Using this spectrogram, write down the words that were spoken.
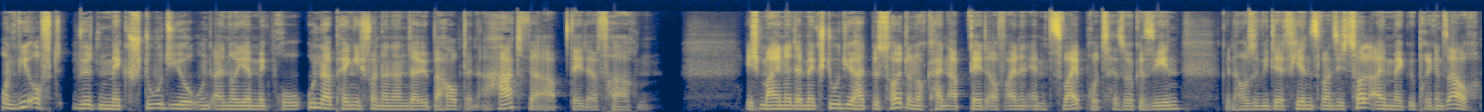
Und wie oft würden Mac Studio und ein neuer Mac Pro unabhängig voneinander überhaupt ein Hardware-Update erfahren? Ich meine, der Mac Studio hat bis heute noch kein Update auf einen M2-Prozessor gesehen, genauso wie der 24 Zoll iMac übrigens auch.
